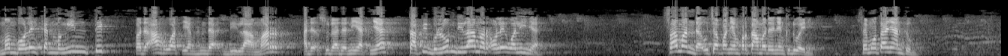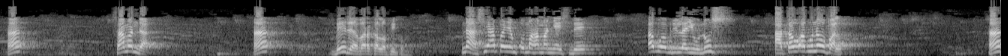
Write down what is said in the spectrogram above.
membolehkan mengintip pada ahwat yang hendak dilamar, ada sudah ada niatnya, tapi belum dilamar oleh walinya. Sama ndak ucapan yang pertama dan yang kedua ini? Saya mau tanya antum. Hah? Sama ndak? Hah? Beda barakallahu fikum. Nah, siapa yang pemahamannya SD? Abu Abdullah Yunus atau Abu Naufal? Hah?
